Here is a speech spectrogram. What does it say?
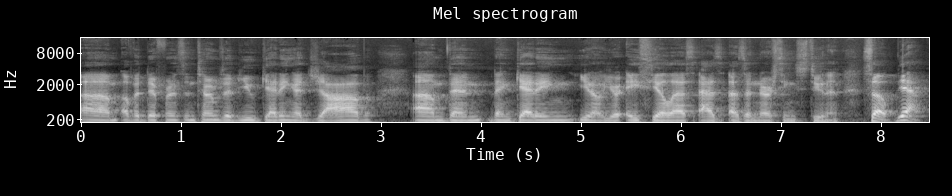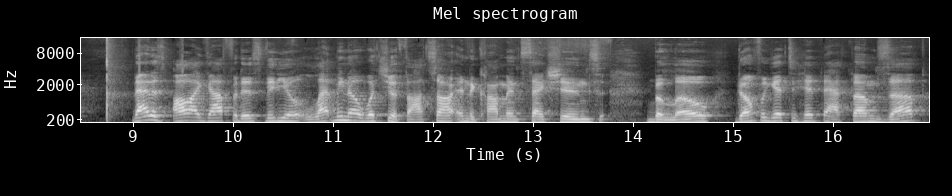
um, of a difference in terms of you getting a job um, than than getting you know your ACLS as as a nursing student. So yeah, that is all I got for this video. Let me know what your thoughts are in the comment sections below. Don't forget to hit that thumbs up.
